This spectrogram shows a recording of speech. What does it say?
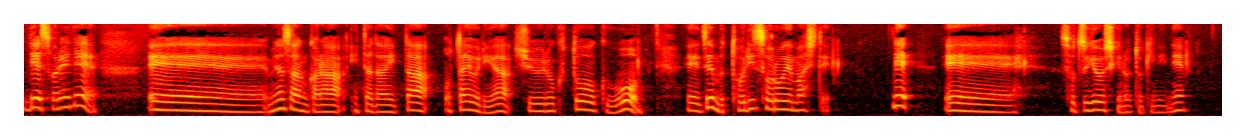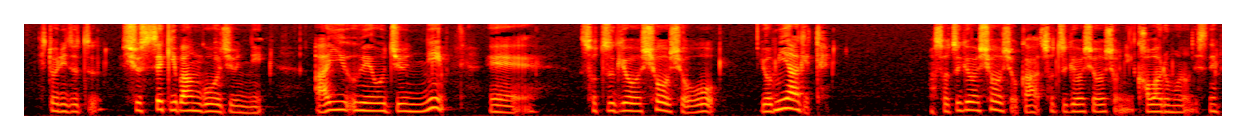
でそれで、えー皆さんからいただいたお便りや収録トークを、えー全部取り揃えましてで、えー卒業式の時にね一人ずつ出席番号順にあいうえお順に、えー卒業証書を読み上げてま卒業証書か卒業証書に変わるものですね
